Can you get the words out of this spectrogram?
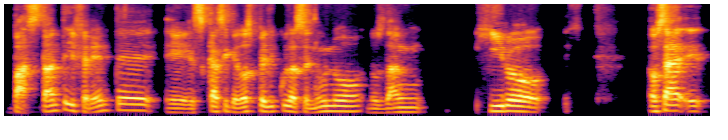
bastante diferente. eh, es casi que dos películas en uno, nos dan giro. O sea, eh,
